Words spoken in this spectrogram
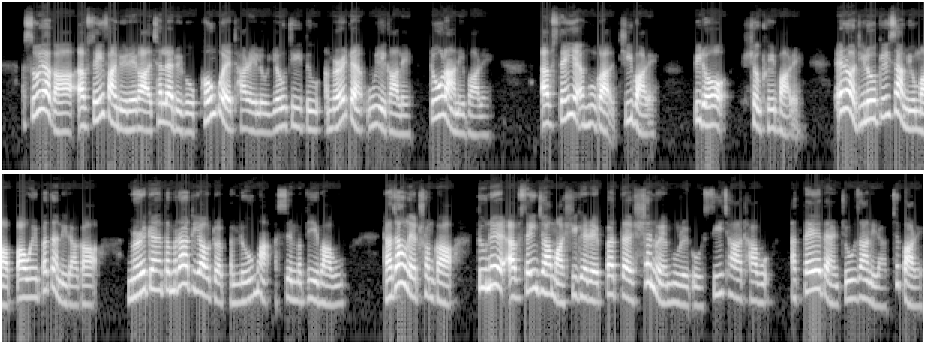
။အစိုးရက abstain fine တွေတဲကအချက်လက်တွေကိုဖုံးကွယ်ထားတယ်လို့ယုံကြည်သူ American ဥယေကလည်းတိုးလာနေပါတယ်။ abstain ရဲ့အမှုကကြီးပါတယ်။ပြီးတော့ရှုပ်ထွေးပါတယ်။ အဲ့တော့ဒီလိုကိစ္စမျိုးမှာပါဝင်ပတ်သက်နေတာက American သမ္မတတယောက်အတွက်ဘလို့မှအဆင်မပြေပါဘူး။ဒါကြောင့်လဲ Trump ကသူနဲ့ abstain ကြားမှာရှိခဲ့တဲ့ပတ်သက်ရှက်နွယ်မှုတွေကိုစီးခြားထားဖို့အသေးအတန်စူးစမ်းနေတာဖြစ်ပါတယ်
